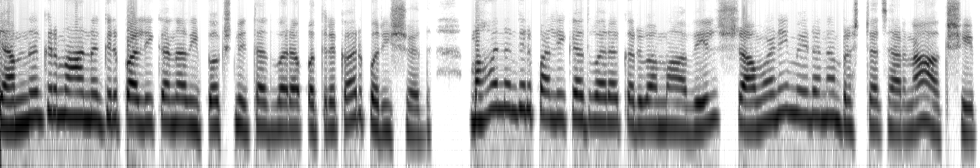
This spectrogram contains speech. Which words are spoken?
જામનગર મહાનગરપાલિકાના વિપક્ષ નેતા દ્વારા પત્રકાર પરિષદ. મહાનગરપાલિકા દ્વારા કરવામાં આવેલ શ્રાવણી મેળાના ભ્રષ્ટાચારના આક્ષેપ.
